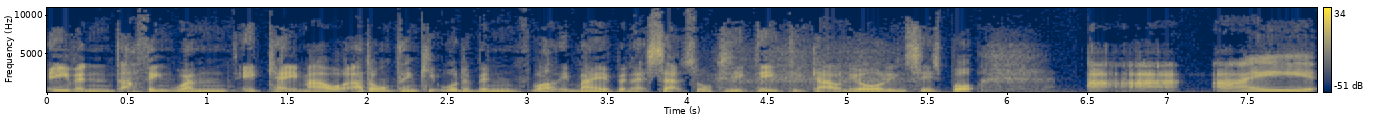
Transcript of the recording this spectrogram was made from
even I think when it came out, I don't think it would have been. Well, it may have been acceptable because it did down the audiences. But I, I,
